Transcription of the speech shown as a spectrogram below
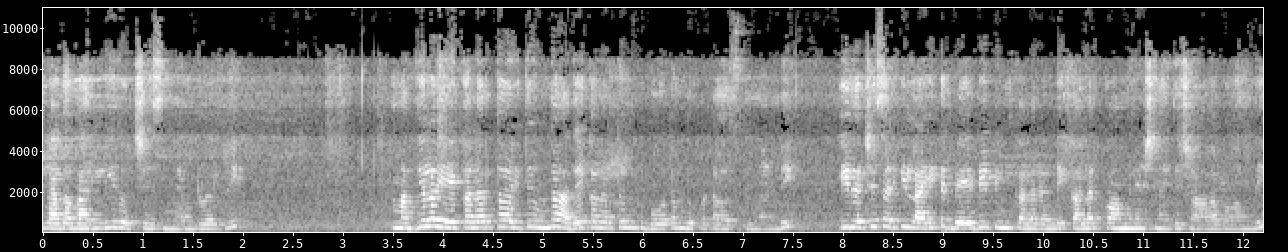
ఇలాగ వర్లీర్ వచ్చేసింది ఎంబ్రాయిడరీ మధ్యలో ఏ కలర్తో అయితే ఉందో అదే కలర్తో మీకు బాటమ్ దుప్పటా వస్తుందండి. ఇది వచ్చేసరికి లైట్ బేబీ పింక్ కలర్ అండి. కలర్ కాంబినేషన్ అయితే చాలా బాగుంది.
